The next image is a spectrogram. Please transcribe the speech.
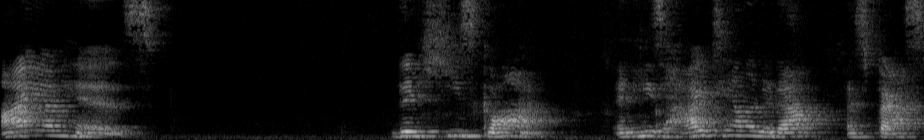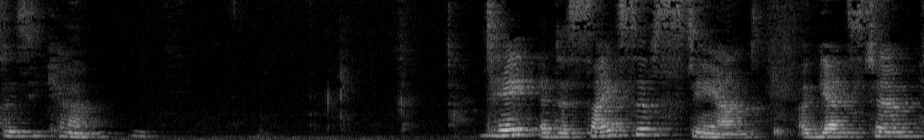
I am his, then he's gone. And he's hightailing it out as fast as he can. Take a decisive stand against him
